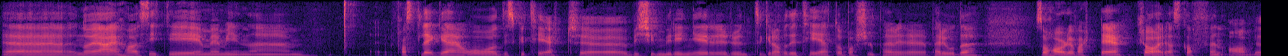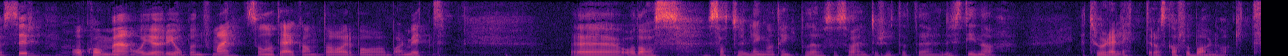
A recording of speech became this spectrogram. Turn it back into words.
Eh, når jeg har sittet med min eh, fastlege og diskutert bekymringer rundt graviditet og barselperiode, så har det vært det Klarer jeg å skaffe en avløser og komme og gjøre jobben for meg, sånn at jeg kan ta vare på barnet mitt? Uh, og da satt hun lenge og tenkte på det, og så sa hun til slutt at eh, du, Stina, jeg tror det er lettere å skaffe barnevakt.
